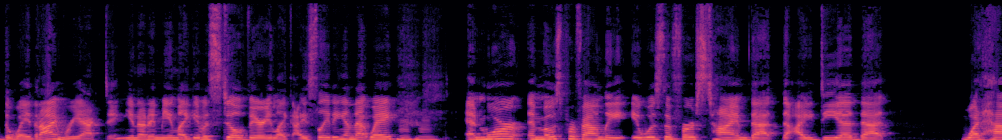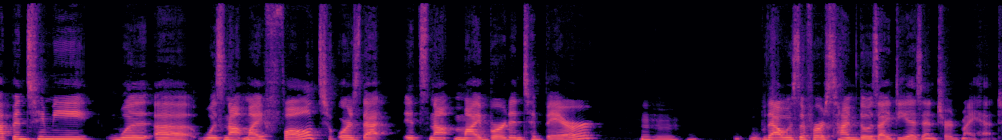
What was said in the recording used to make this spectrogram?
the way that i'm reacting you know what i mean like it was still very like isolating in that way mm-hmm and more and most profoundly it was the first time that the idea that what happened to me was uh, was not my fault or is that it's not my burden to bear mm-hmm. that was the first time those ideas entered my head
